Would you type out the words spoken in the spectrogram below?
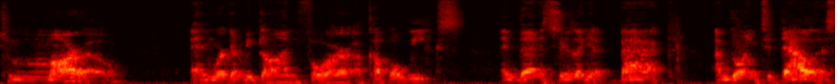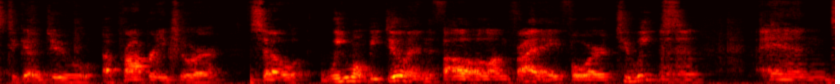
tomorrow, and we're going to be gone for a couple weeks. And then as soon as I get back, I'm going to Dallas to go do a property tour. So we won't be doing Follow Along Friday for two weeks. Mhm. And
